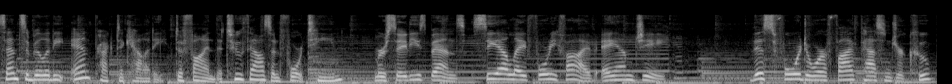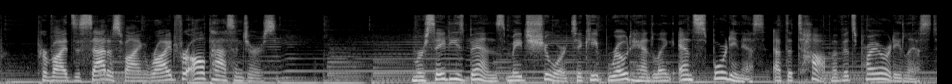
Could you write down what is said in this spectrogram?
sensibility, and practicality define the 2014 Mercedes-Benz CLA 45 AMG. This four-door, five-passenger coupe provides a satisfying ride for all passengers. Mercedes-Benz made sure to keep road handling and sportiness at the top of its priority list.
